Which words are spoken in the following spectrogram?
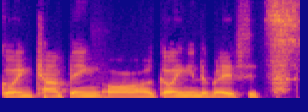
going jumping or going in the waves it's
